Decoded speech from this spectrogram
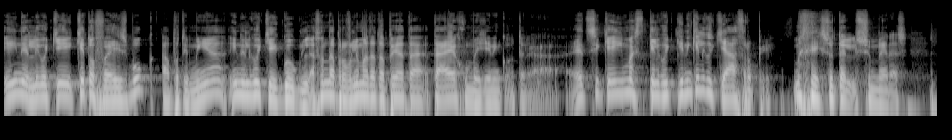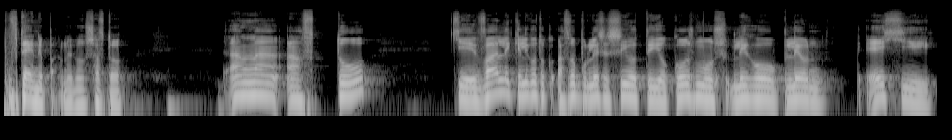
Είναι λίγο και, και το Facebook από τη μία, είναι λίγο και η Google. Αυτά είναι τα προβλήματα τα οποία τα, τα έχουμε γενικότερα. Έτσι, και, είμαστε και, λίγο, και είναι και λίγο και άνθρωποι στο τέλος της ημέρας που φταίνε πάνω σε αυτό. Αλλά αυτό και βάλε και λίγο το, αυτό που λες εσύ ότι ο κόσμος λίγο πλέον έχει,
